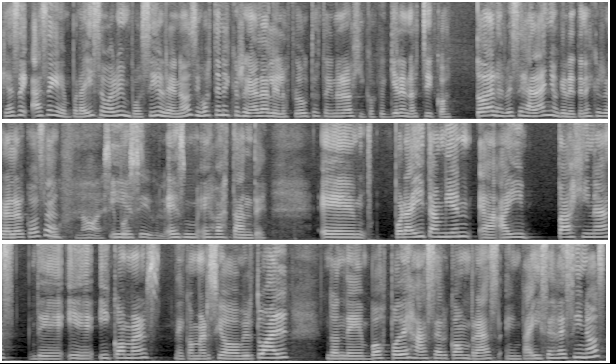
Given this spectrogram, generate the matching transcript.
Que hace, hace que por ahí se vuelva imposible, ¿no? Si vos tenés que regalarle los productos tecnológicos que quieren los chicos todas las veces al año que le tenés que regalar cosas. no, es imposible. Es, bastante. Eh, por ahí también eh, hay páginas de eh, e-commerce, de comercio virtual, donde vos podés hacer compras en países vecinos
